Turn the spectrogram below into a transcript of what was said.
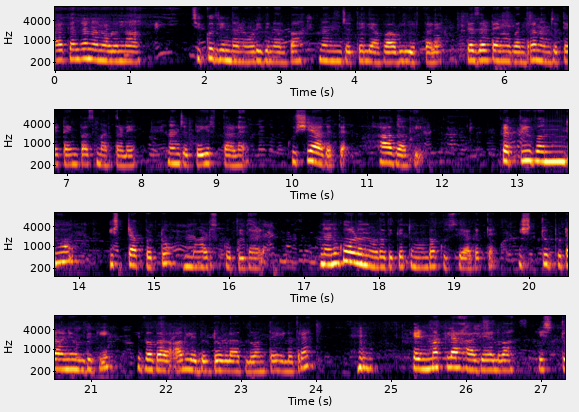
ಯಾಕಂದರೆ ನಾನು ಅವಳನ್ನ ಚಿಕ್ಕದ್ರಿಂದ ನೋಡಿದ್ದೀನಲ್ವಾ? ನನ್ನ ಜೊತೇಲಿ ಯಾವಾಗಲೂ ಇರ್ತಾಳೆ. ಡೆಸರ್ಟ್ ಟೈಮಿಗೆ ಬಂದರೆ ನನ್ನ ಜೊತೆ ಟೈಮ್ ಪಾಸ್ ಮಾಡ್ತಾಳೆ. ನನ್ನ ಜೊತೆ ಇರ್ತಾಳೆ. ಖುಷಿ ಆಗುತ್ತೆ. ಹಾಗಾಗಿ ಪ್ರತಿಯೊಂದು ಇಷ್ಟಪಟ್ಟು ಮಾಡಿಸ್ಕೊತಿದ್ದಾಳೆ. ನನಗೂ ಅವಳು ನೋಡೋದಕ್ಕೆ ತುಂಬ ಖುಷಿ ಆಗುತ್ತೆ. ಇಷ್ಟು ಪುಟಾಣಿ ಹುಡುಗಿ ಇವಾಗ ಆಗಲೇ ದೊಡ್ಡವಳಾದ್ಲು ಅಂತ ಹೇಳಿದ್ರೆ ಹೆಣ್ಮಕ್ಳೇ ಹಾಗೆ ಅಲ್ವಾ? ಎಷ್ಟು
